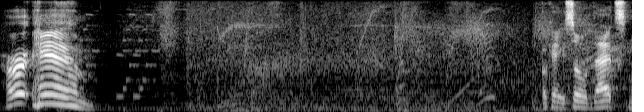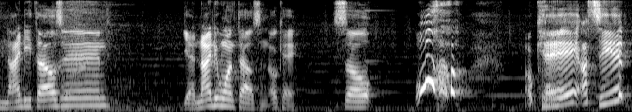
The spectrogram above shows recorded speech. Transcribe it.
Hurt him! Okay, so that's 90,000. Yeah, 91,000. Okay. So! Okay, I see it.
